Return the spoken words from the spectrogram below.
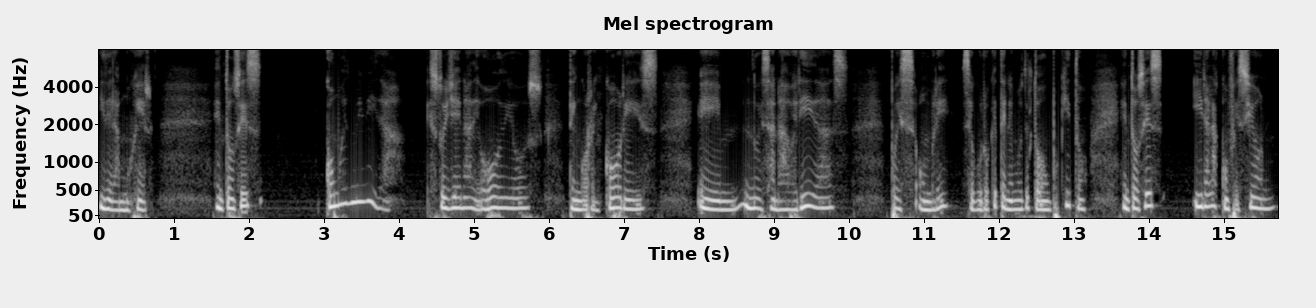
y de la mujer. Entonces, ¿cómo es mi vida? Estoy llena de odios, tengo rencores, em, no he sanado heridas. Pues hombre, seguro que tenemos de todo un poquito. Entonces, ir a la confesión,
